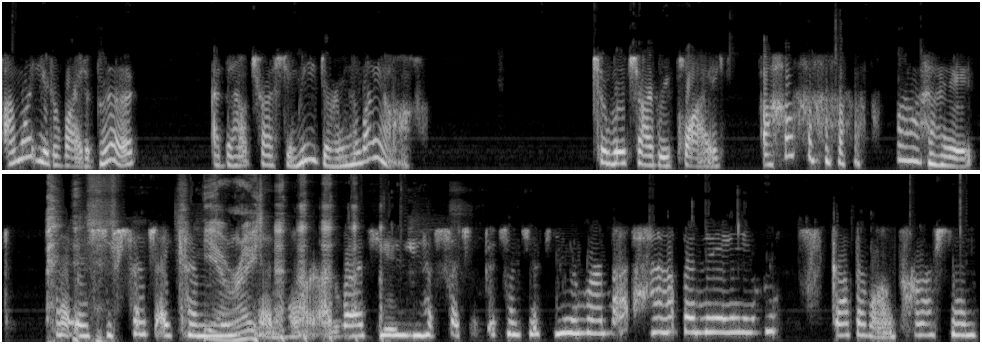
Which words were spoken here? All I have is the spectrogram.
I want you to write a book about trusting me during the layoff. To which I replied, ah, right. That is such a comedian, yeah, right. I love you. You have such a good sense of humor. Not happening. Got the wrong person.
